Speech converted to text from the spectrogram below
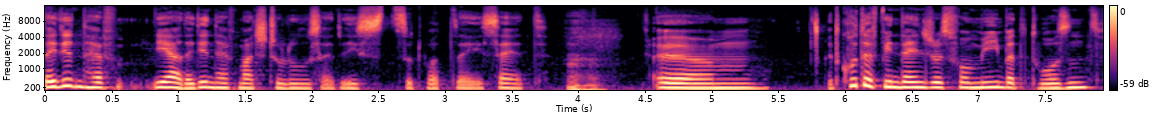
they didn't have, yeah, they didn't have much to lose. At least that's what they said. Mhm. Um, it could have been dangerous for me, but it wasn't.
